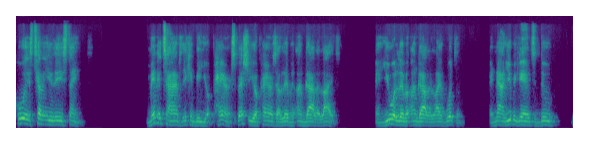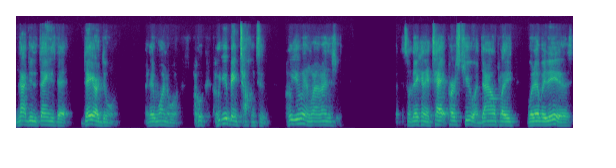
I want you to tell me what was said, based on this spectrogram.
who is telling you these things. Many times it can be your parents, especially your parents are living ungodly lives, and you are living ungodly life with them. And now you begin to do not do the things that they are doing. And they wonder, well, who, who you been talking to? Who you in? So they can attack, persecute, or downplay whatever it is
